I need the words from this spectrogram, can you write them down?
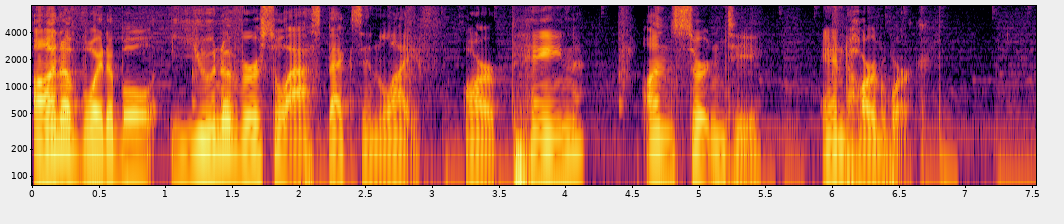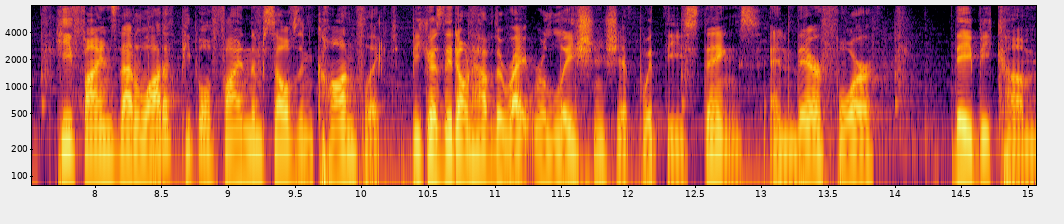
unavoidable, universal aspects in life are pain, uncertainty, and hard work. He finds that a lot of people find themselves in conflict because they don't have the right relationship with these things, and therefore they become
